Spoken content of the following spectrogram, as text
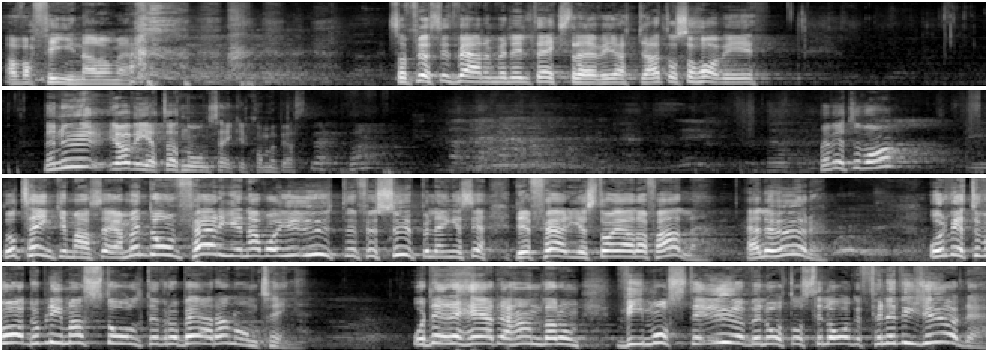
Ja, vad fina de är. Så plötsligt värmer det lite extra över hjärtat och så har vi... Men nu, jag vet att någon säkert kommer bäst skratta. Men vet du vad? Då tänker man säga, men de färgerna var ju ute för superlänge sedan. Det är Färjestad i alla fall, eller hur? Och vet du vad, då blir man stolt över att bära någonting. Och det är det här det handlar om. Vi måste överlåta oss till laget, för när vi gör det,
